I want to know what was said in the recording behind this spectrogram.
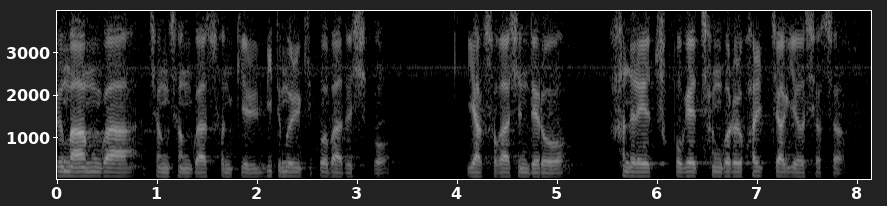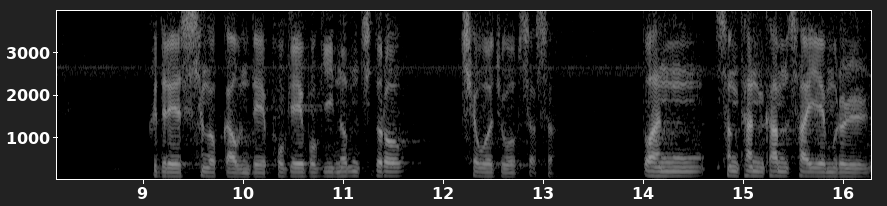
그 마음과 정성과 손길 믿음을 기뻐 받으시고 약속하신 대로 하늘의 축복의 창고를 활짝 여셔서 그들의 생업 가운데 복의 복이 넘치도록 채워 주옵소서. 또한 성탄 감사의 예물을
